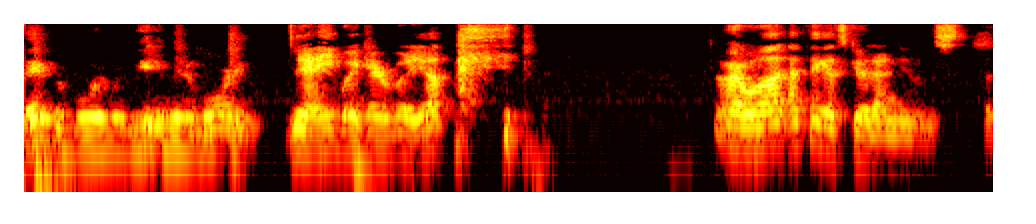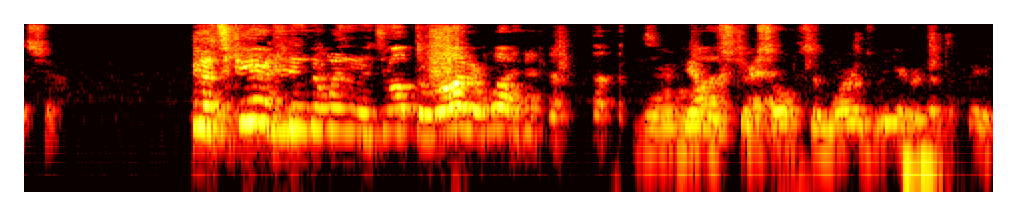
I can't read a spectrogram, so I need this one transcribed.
Paperboy would meet him in the morning. Yeah, he'd wake everybody up. All right, well, I, I think that's good ending of this, this show. He got scared. He didn't know whether to drop the rod or what. There's We a able lot to of stick credit. soaps and worms. We never got to fish.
